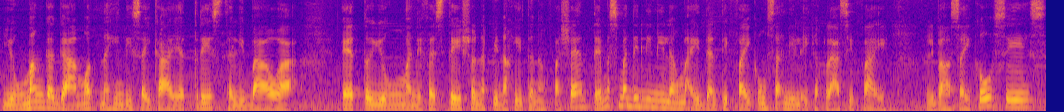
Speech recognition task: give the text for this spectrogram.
yung manggagamot na hindi psychiatrist, halimbawa, ito yung manifestation na pinakita ng pasyente, mas madali nilang ma-identify kung saan nila i-classify. Halimbawa, psychosis,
